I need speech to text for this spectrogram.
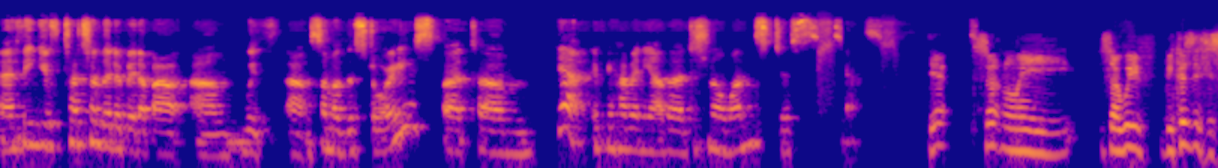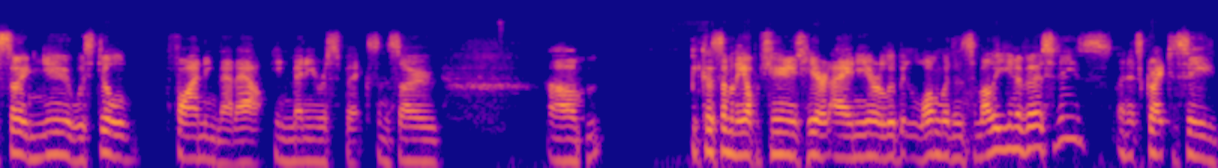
And I think you've touched a little bit about um, with um, some of the stories, but um, yeah, if you have any other additional ones, just yes. Yeah, certainly. So we've because this is so new, we're still finding that out in many respects, and so um, because some of the opportunities here at ANU are a little bit longer than some other universities, and it's great to see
